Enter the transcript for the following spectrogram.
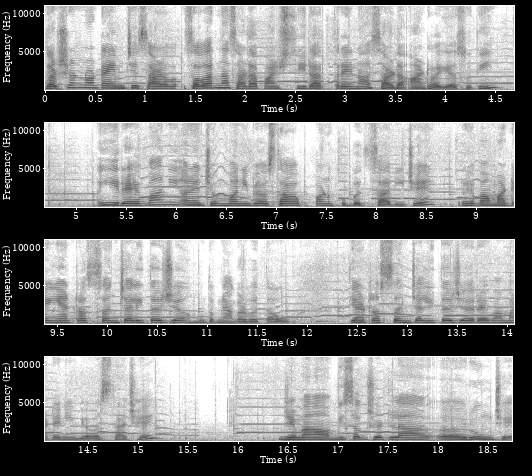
દર્શનનો ટાઈમ છે સવારના સાડા પાંચથી રાત્રેના સાડા આઠ વાગ્યા સુધી. અહીં રહેવાની અને જમવાની વ્યવસ્થા પણ ખૂબ જ સારી છે. રહેવા માટે અહીંયા ટ્રસ્ટ સંચાલિત જ, હું તમને આગળ બતાવું. ત્યાં ટ્રસ્ટ સંચાલિત જ રહેવા માટેની વ્યવસ્થા છે. જેમાં વીસક જેટલા રૂમ છે.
